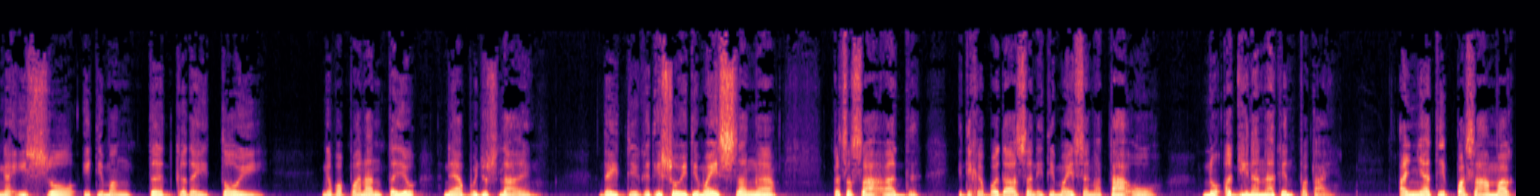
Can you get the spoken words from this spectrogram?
nga iso iti mangted kadaytoy nga papanan tayo ni Apo Diyos laeng. Daytoy ket iso iti maysa nga kasasaad, iti kapadasan iti maysa nga tao no aginanaken patay. Anya ti pasamak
